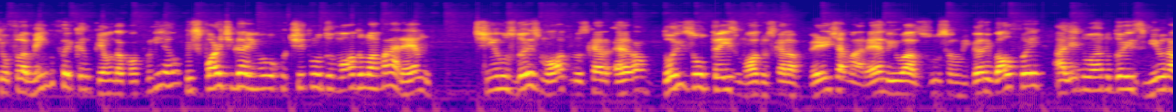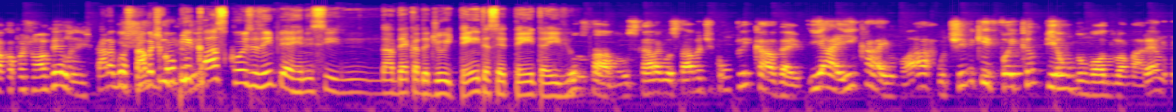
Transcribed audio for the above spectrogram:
que o Flamengo foi campeão da Copa União. O esporte ganhou o título do módulo amarelo. Tinha os dois módulos, que era- eram dois ou três módulos, que era verde, amarelo e o azul, se eu não me engano, igual foi ali no ano 2000 na Copa João Avelange. O cara gostava de complicar as coisas, hein, Pierre? Nesse, na década de 80, 70 aí, viu? Gostava, os caras gostavam de complicar, velho. E aí, Caio, lá, o time que foi campeão do módulo amarelo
